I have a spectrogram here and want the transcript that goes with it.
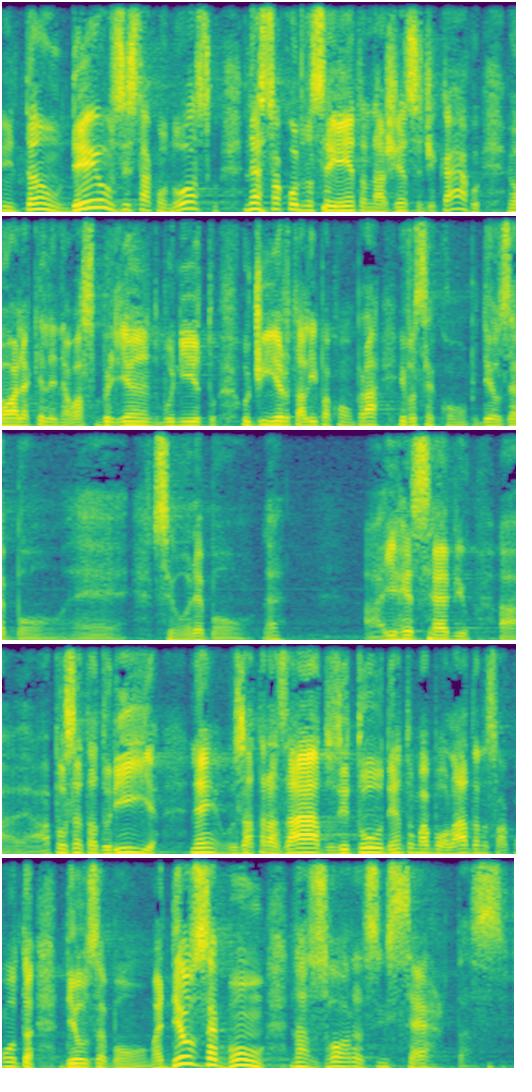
Então, Deus está conosco, não é só quando você entra na agência de carro, olha aquele negócio brilhando, bonito, o dinheiro está ali para comprar e você compra. Deus é bom, é, o Senhor é bom. Né? Aí recebe a, aposentadoria, né? os atrasados e tudo, entra uma bolada na sua conta, Deus é bom. Mas Deus é bom nas horas incertas,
